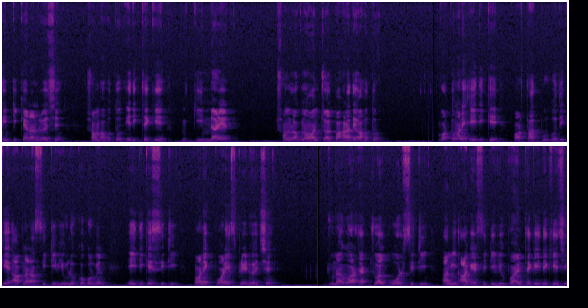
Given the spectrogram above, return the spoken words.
তিনটি ক্যানন রয়েছে। সম্ভবত এদিক থেকে গিন্নারের সংলগ্ন অঞ্চল পাহারা দেওয়া হতো। বর্তমানে এই দিকে, অর্থাৎ পূর্ব দিকে, আপনারা সিটি ভিউ লক্ষ্য করবেন। এই দিকে সিটি অনেক পরে স্প্রেড হয়েছে। জুনাগড় অ্যাকচুয়াল ওল্ড সিটি আমি আগের সিটি ভিউ পয়েন্ট থেকেই দেখিয়েছি।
